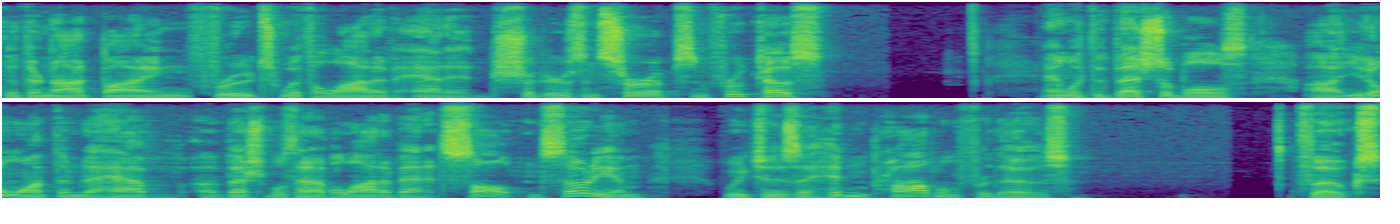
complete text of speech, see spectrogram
that they're not buying fruits with a lot of added sugars and syrups and fructose. And with the vegetables, uh, you don't want them to have uh, vegetables that have a lot of added salt and sodium, which is a hidden problem for those folks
